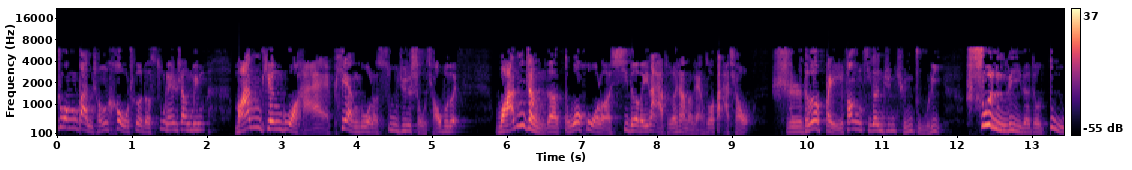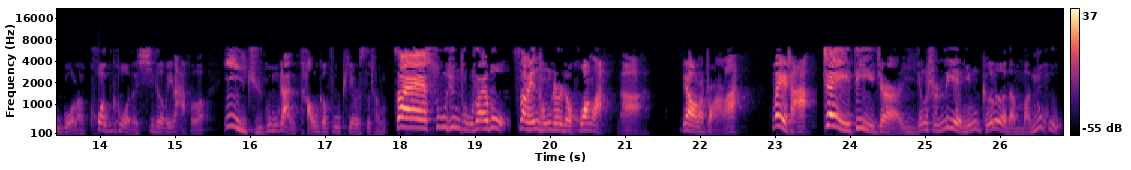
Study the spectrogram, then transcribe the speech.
装扮成后撤的苏联伤兵。瞒天过海，骗过了苏军守桥部队，完整的夺获了西德维纳河上的两座大桥，使得北方集团军群主力顺利的就渡过了宽阔的西德维纳河，一举攻占陶格夫皮尔斯城。在苏军统帅部，斯大林同志就慌了啊，撂了爪了。为啥？这地界儿已经是列宁格勒的门户，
